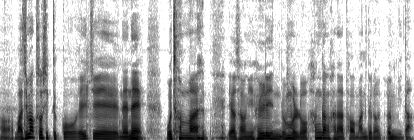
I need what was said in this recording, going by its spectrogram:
어, 마지막 소식 듣고 일주일 내내 5천만 여성이 흘린 눈물로 한강 하나 더 만들어 읍니다.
